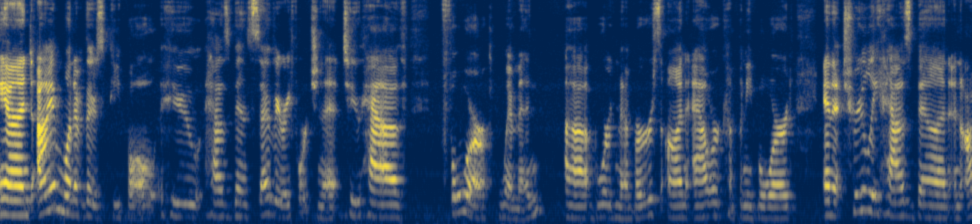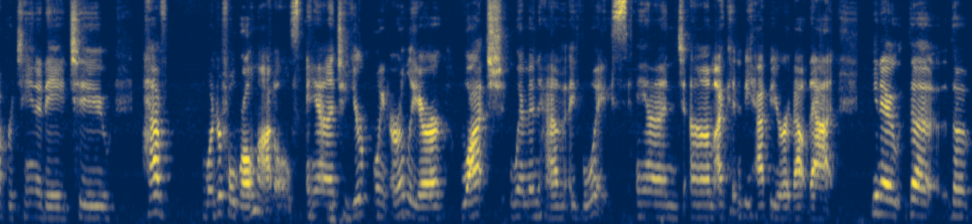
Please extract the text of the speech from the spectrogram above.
And I'm one of those people who has been so very fortunate to have four women uh, board members on our company board. And it truly has been an opportunity to have wonderful role models. And to mm-hmm. your point earlier, watch women have a voice. And um, I couldn't be happier about that. You know, the the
